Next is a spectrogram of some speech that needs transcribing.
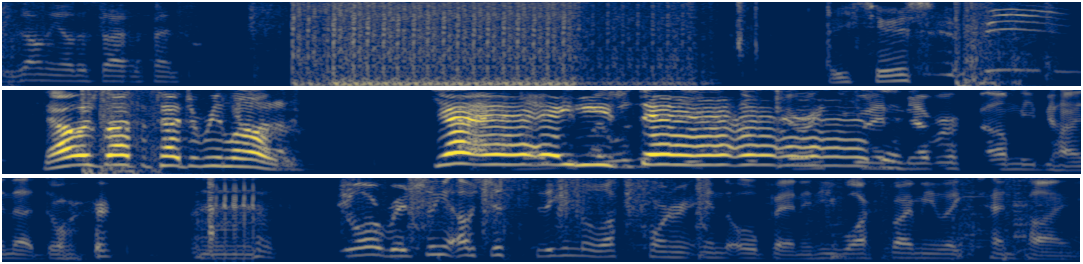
He's on the other side of the fence. Are you serious? Now is not the time to Got reload. him. Yay, Like, if I he's wasn't there, Eric, You would never found me behind that door. You know, originally I was just sitting in the left corner in the open, and he walked by me like ten times.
